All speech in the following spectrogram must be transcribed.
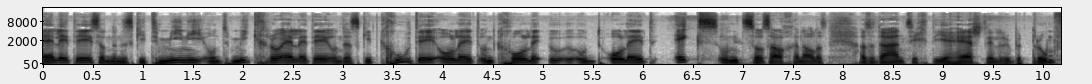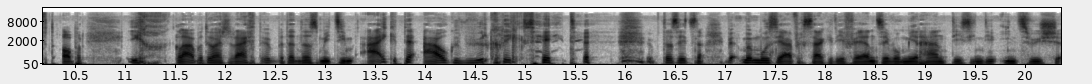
LED, sondern es gibt Mini- und Micro-LED und es gibt QD-OLED und, Cole- und OLED X und so Sachen alles. Also da haben sich die Hersteller übertrumpft, aber ich glaube, du hast recht, ob man dann das mit seinem eigenen Auge wirklich sieht. Ob das jetzt noch, man muss ja einfach sagen, die Fernseher, die wir haben, die sind inzwischen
